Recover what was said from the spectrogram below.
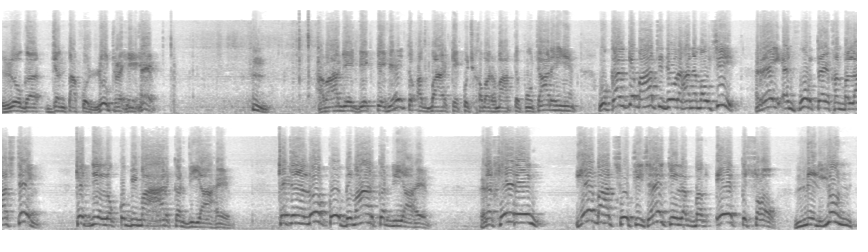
लोग जनता को लूट रहे हैं। हम्म। हम आगे देखते हैं तो अखबार के कुछ खबर हम आप तक तो पहुँचा रहे हैं। वो कल के बाद जो रहा न मौसी, रई एंड फोर्थ बलास्टिंग कितने लोग को बीमार कर दिया है। कितने लोग को बीमार कर दिया है। रखेरिंग ये बात सोची से कि लगभग एक सौ मिलियन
